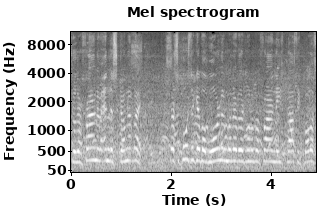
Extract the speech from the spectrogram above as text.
so they're firing them indiscriminately. They're supposed to give a warning whenever they're going to be firing these plastic bullets.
